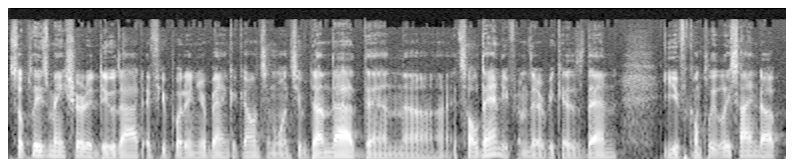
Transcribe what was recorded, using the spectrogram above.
So please make sure to do that if you put in your bank accounts. And once you've done that, then uh, it's all dandy from there because then you've completely signed up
